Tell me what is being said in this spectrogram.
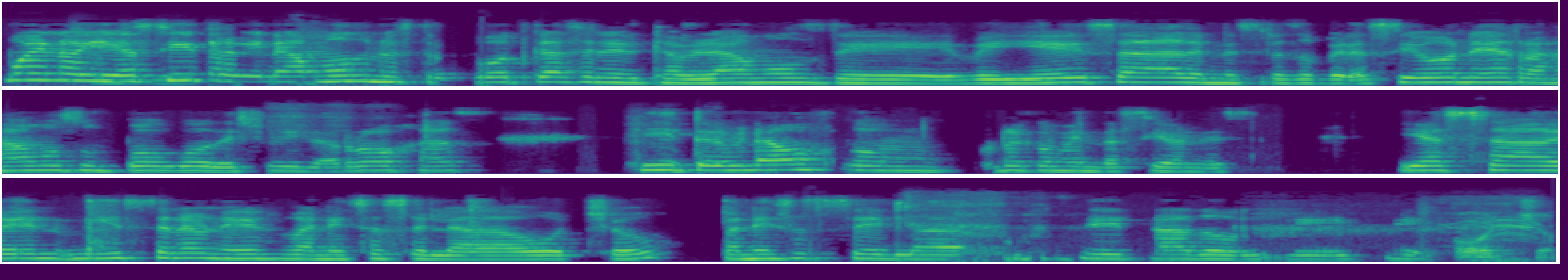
Bueno, y así terminamos nuestro podcast en el que hablamos de belleza, de nuestras operaciones, rajamos un poco de Sheila Rojas y terminamos con recomendaciones. Ya saben, mi Instagram es Vanessa Celada 8, Vanessa Celada Z8.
